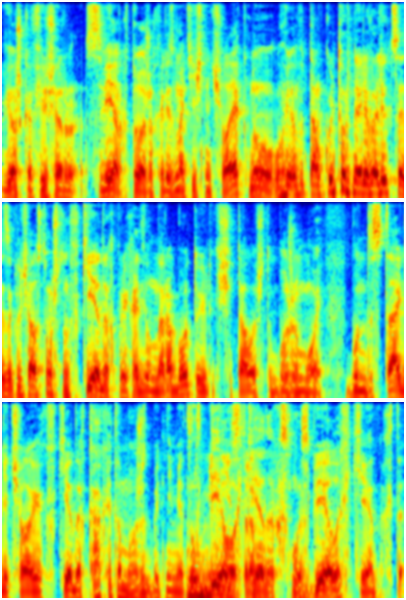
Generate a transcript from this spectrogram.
Йошка Фишер сверх тоже харизматичный человек. Ну, там культурная революция заключалась в том, что он в кедах приходил на работу или считалось, что, боже мой, в Бундестаге человек в кедах, как это может быть немецким Ну, в белых министром? кедах, в смысле. В белых кедах, да.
